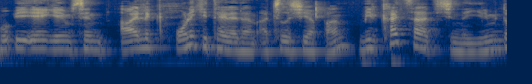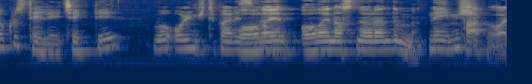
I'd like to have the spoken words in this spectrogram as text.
Bu EA Games'in aylık 12 TL'den açılışı yapan birkaç saat içinde 29 TL'ye çektiği bu oyun kütüphanesi O var. olayın, o olayın aslını öğrendin mi? Neymiş? Tabii o,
